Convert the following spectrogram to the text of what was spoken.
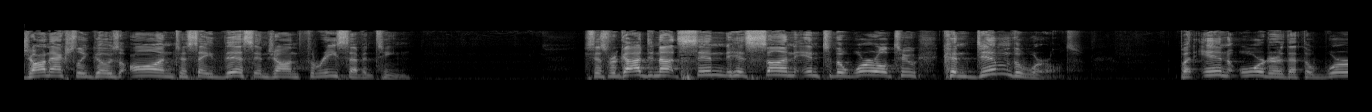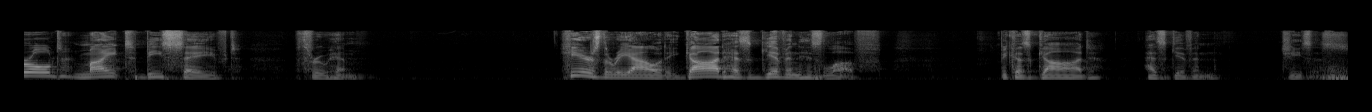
John actually goes on to say this in John 3:17. He says, For God did not send his Son into the world to condemn the world, but in order that the world might be saved through him. Here's the reality God has given his love because God has given Jesus.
